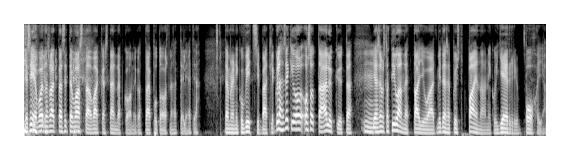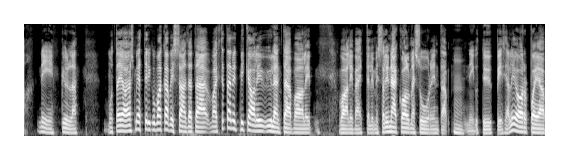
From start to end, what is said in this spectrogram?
Ja siihen voitaisiin laittaa sitten vastaan vaikka stand-up-koomikot tai putousnäyttelijät ja tämmöinen niin kuin vitsibattle. Kyllähän sekin osoittaa älykkyyttä mm. ja semmoista tilannetajua, että miten sä pystyt painamaan niin kuin Jerrin pohjaa. Niin, kyllä. Mutta joo, jos miettii niin kuin vakavissaan tätä, vaikka tätä nyt mikä oli ylentää vaali, vaaliväittely, missä oli nämä kolme suurinta hmm. niin kuin tyyppiä, siellä oli Orpo ja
